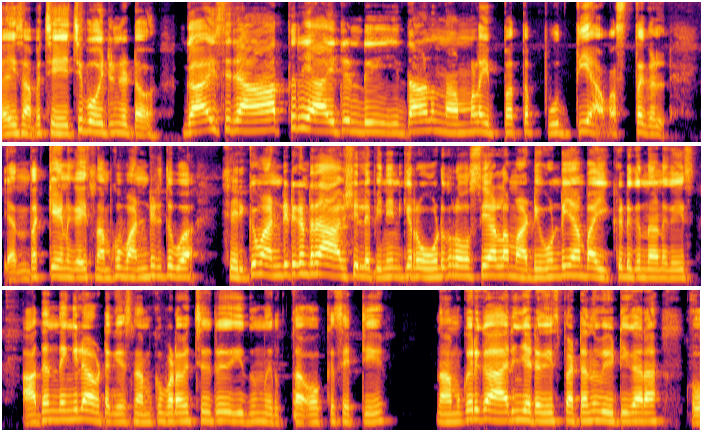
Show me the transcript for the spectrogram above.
ഗൈസ് അപ്പൊ ചേച്ചി പോയിട്ടുണ്ട് കേട്ടോ ഗൈസ് രാത്രി ആയിട്ടുണ്ട്. ഇതാണ് നമ്മളെ ഇപ്പോഴത്തെ പുതിയ അവസ്ഥകൾ. എന്തൊക്കെയാണ് ഗൈസ് നമുക്ക് വണ്ടി എടുത്ത് പോവാ. ശരിക്കും വണ്ടി എടുക്കേണ്ട ഒരു ആവശ്യമില്ല. പിന്നെ എനിക്ക് റോഡ് ക്രോസ് ചെയ്യാനുള്ള മടി കൊണ്ട് ഞാൻ ബൈക്ക് എടുക്കുന്നതാണ് ഗൈസ് അതെന്തെങ്കിലും ആവട്ടെ ഗൈസ് നമുക്ക് ഇവിടെ വെച്ചിട്ട് ഇത് നിർത്താം. ഓക്കെ സെറ്റ് നമുക്കൊരു കാര്യം ചെയ്യട്ടെ ഗൈസ് പെട്ടെന്ന് വീട്ടിൽ കയറാം. ഓ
